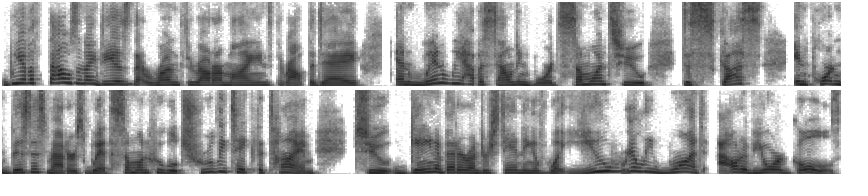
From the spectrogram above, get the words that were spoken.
we have a thousand ideas that run throughout our minds throughout the day. And when we have a sounding board, someone to discuss important business matters with, someone who will truly take the time to gain a better understanding of what you really want out of your goals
